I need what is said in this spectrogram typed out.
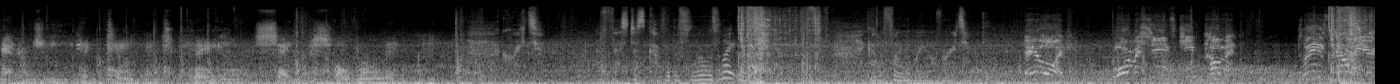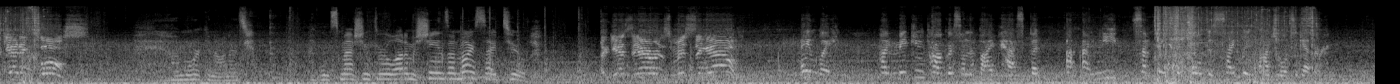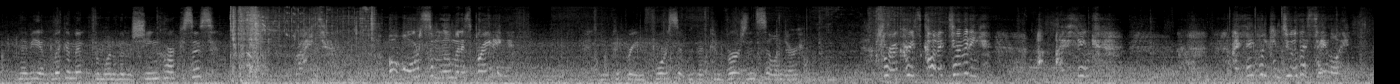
Energy containment failed. Safes overwritten. Great. Hephaestus covered the floor with lightning. I gotta find a way over it. Aloy! More machines keep coming! Please tell me you're getting close! I'm working on it. I've been smashing through a lot of machines on my side, too. I guess Erend's missing out! Anyway, I'm making progress on the bypass, but I, I need something to hold the cycling module together. Maybe a ligament from one of the machine carcasses? Right. O- or some luminous braiding. You could reinforce it with a conversion cylinder. For increased connectivity. I, I think... I think we can do this, Aloy.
